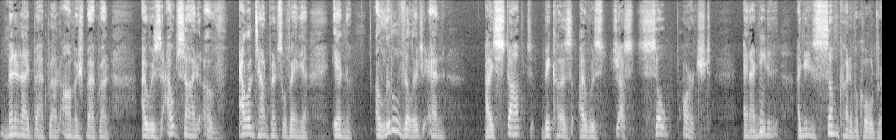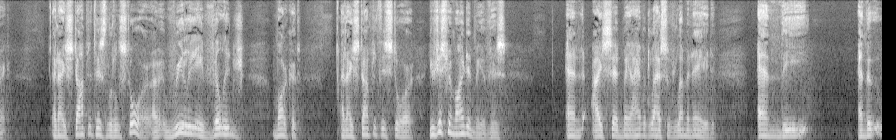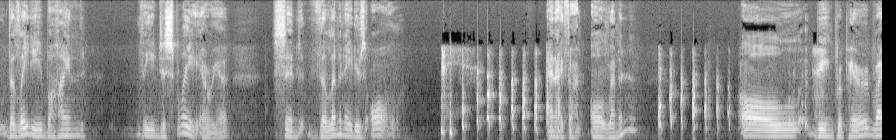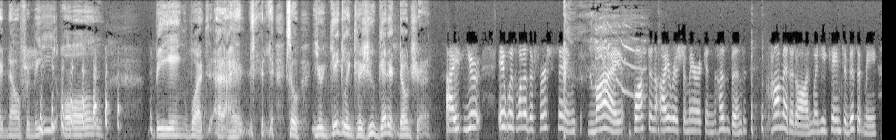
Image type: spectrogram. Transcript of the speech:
Mennonite background, Amish background. I was outside of Allentown, Pennsylvania, in a little village, and I stopped because I was just so parched, and I needed I needed some kind of a cold drink, and I stopped at this little store, uh, really a village market, and I stopped at this store. You just reminded me of this and I said, "May I have a glass of lemonade?" And the and the the lady behind the display area said, "The lemonade is all." and I thought, "All lemon?" all being prepared right now for me, all being what? I, I so you're giggling because you get it, don't you? I you're. It was one of the first things my Boston Irish American husband commented on when he came to visit me.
